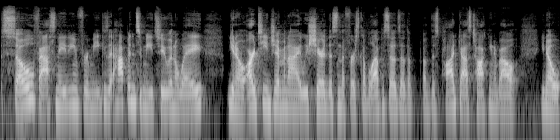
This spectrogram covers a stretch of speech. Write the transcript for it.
so fascinating for me because it happened to me too in a way. You know, RT Jim and I we shared this in the first couple episodes of the of this podcast talking about, you know,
